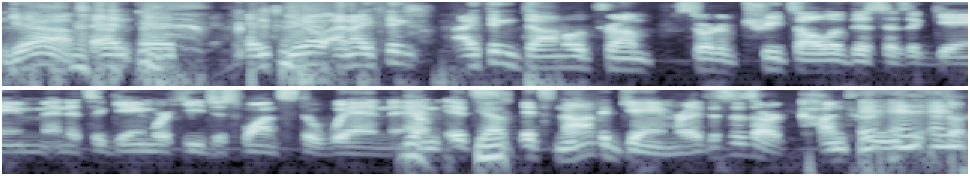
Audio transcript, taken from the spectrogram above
Yeah, and, and, and you know, and I think I think Donald Trump sort of treats all of this as a game, and it's a game where he just wants to win, Yep, and it's yep. it's not a game, right? This is our country, and this and, our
